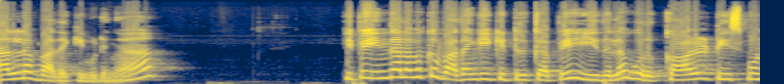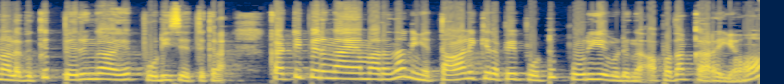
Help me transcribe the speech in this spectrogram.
நல்லா வதக்கி விடுங்க. இப்போ இந்த அளவுக்கு வதங்கிக்கிட்டு இருக்கப்பே இதில் ஒரு கால் டீஸ்பூன் அளவுக்கு பெருங்காய பொடி சேர்த்துக்கிறேன். கட்டி பெருங்காயமாக இருந்தால் நீங்கள் தாளிக்கிறப்பே போட்டு பொரிய விடுங்க. அப்போ தான் கரையும்.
